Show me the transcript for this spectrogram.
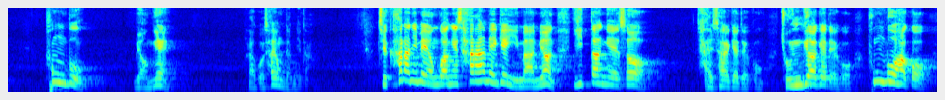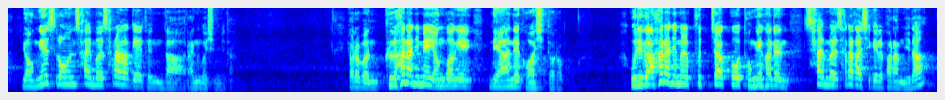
풍부, 명예라고 사용됩니다. 즉, 하나님의 영광이 사람에게 임하면 이 땅에서 잘 살게 되고, 존귀하게 되고, 풍부하고, 명예스러운 삶을 살아가게 된다라는 것입니다. 여러분, 그 하나님의 영광이 내 안에 거하시도록 우리가 하나님을 붙잡고 동행하는 삶을 살아가시기를 바랍니다.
